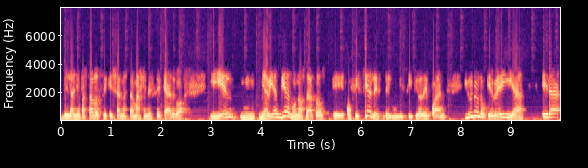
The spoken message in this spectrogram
del año pasado sé que ya no está más en ese cargo, y él mm, me había enviado unos datos oficiales del municipio de Puan, y uno lo que veía era,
